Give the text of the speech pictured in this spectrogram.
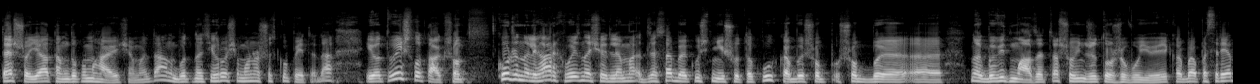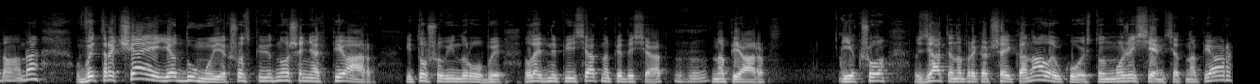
те, що я там допомагаю чимось. Да? Ну, бо на ці гроші можна щось купити. Да? І от вийшло так, що кожен олігарх визначив для, для себе якусь нішу таку, аби, щоб, щоб е, ну, якби відмазати, що він же теж воює, якби посередовано, да? витрачає, я думаю, якщо в співвідношеннях піар і то, що він робить, ледь не 50 на 50 на піар. Якщо взяти, наприклад, ще й канали у когось, то може й 70 на піар,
